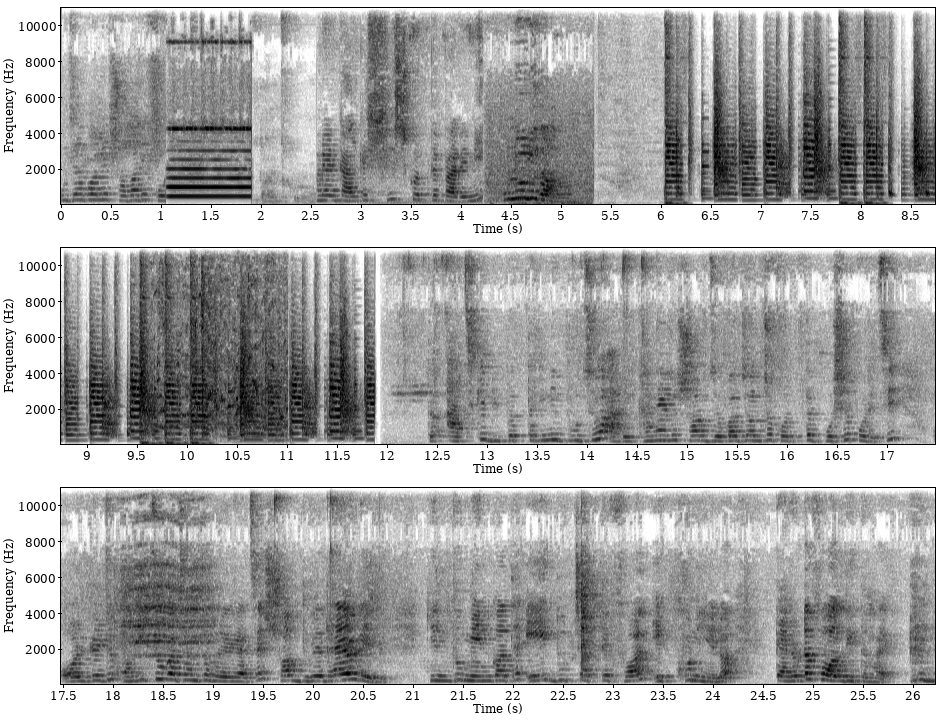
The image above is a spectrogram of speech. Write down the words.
পূজা বলে সবারই আমি আর কালকে শেষ করতে পারিনি। উলু উলু দাও। তো আজকে বিপত্তারিণী পুজো আর এখানে আমি সব যোগাযন্ত্র করতে বসে পড়েছি। অলরেডি অনেক যোগাযন্ত্র হয়ে গেছে সব ধুয়ে ধায়েও রেডি কিন্তু মেন কথা এই দু চারটে ফল এক্ষুনি এলো। তেরোটা ফল দিতে হয়।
